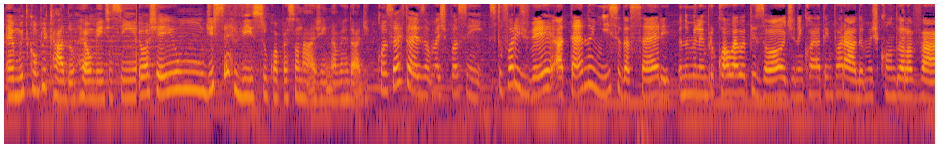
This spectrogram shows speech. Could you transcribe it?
é muito complicado, realmente, assim. Eu achei um desserviço com a personagem, na verdade. Com certeza, mas tipo assim, se tu fores ver, até no início da série, eu não me lembro qual é o episódio, nem qual é a temporada, mas quando ela vai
